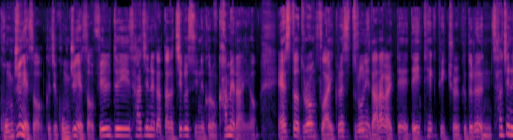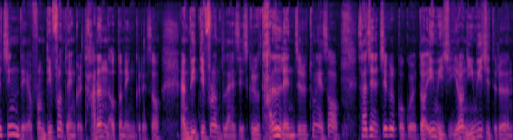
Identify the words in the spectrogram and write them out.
공중에서 그지 공중에서 필드의 사진을 갖다가 찍을 수 있는 그런 카메라예요. As the drone fly 그래서 드론이 날아갈 때 they take picture 그들은 사진을 찍는데요. From different angle 다른 어떤 앵글에서 and with different lenses 그리고 다른 렌즈를 통해서 사진을 찍을 거고요. The image 이런 이미지들은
